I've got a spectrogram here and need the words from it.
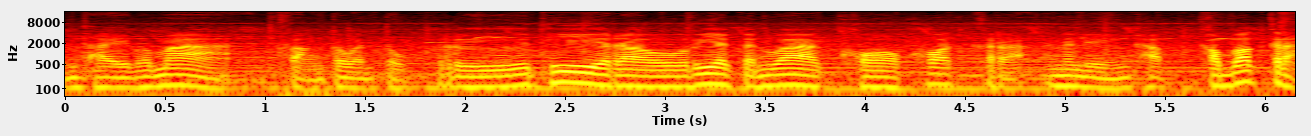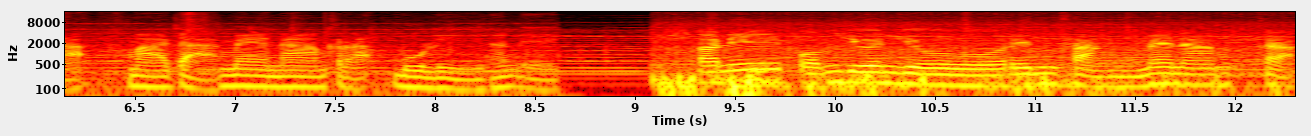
นไทยพม่าฝั่งตะวันตก หรือที่เราเรียกกันว่าคอคอดกระนั่นเองครับคำว่ากระมาจากแม่น้ำกระบุรีนั่นเอง ตอนนี้ผมยืนอยู่ริมฝั่งแม่น้ำกระ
